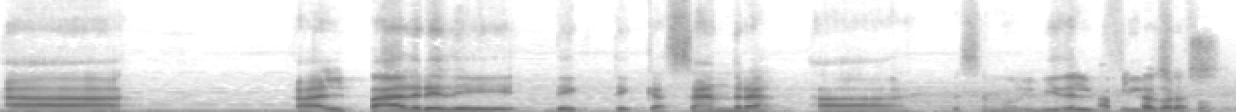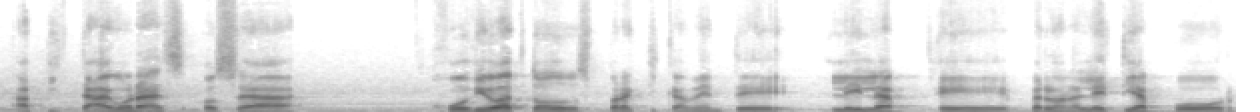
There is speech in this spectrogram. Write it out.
a, al padre de, de, de Cassandra, a, se me olvida el a filósofo, Pitágoras. a Pitágoras, o sea, jodió a todos prácticamente Leila, eh, perdón, a Letia por,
